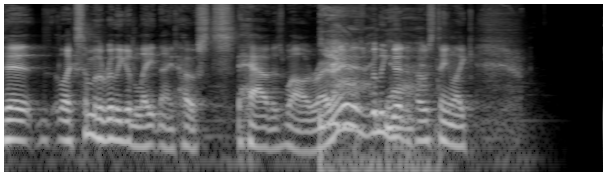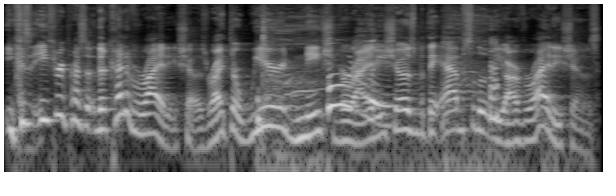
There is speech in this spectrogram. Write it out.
that like some of the really good late night hosts have as well right i mean it's really good at hosting like because E3 press they're kind of variety shows, right? They're weird niche variety shows, but they absolutely are variety shows.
